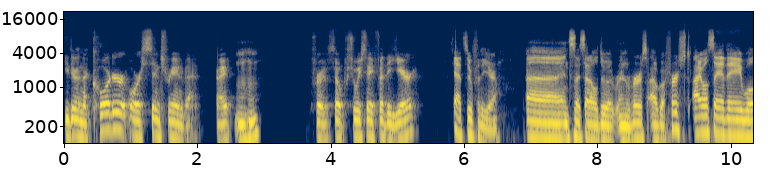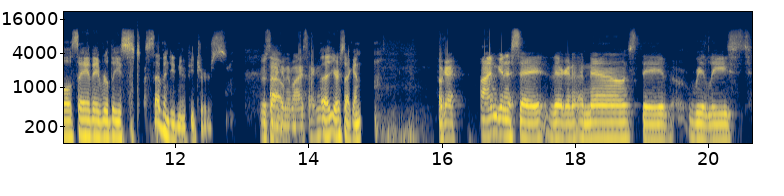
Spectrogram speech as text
either in the quarter or since reInvent, right? Mm-hmm. For so should we say for the year? Yeah, it's due for the year. Uh, and since I said I'll do it in reverse, I'll go first. I will say they will say they've released 70 new features. Who's second? Uh, Am I second? Uh, you're second. okay. I'm gonna say they're gonna announce they've released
